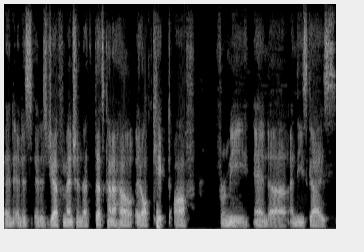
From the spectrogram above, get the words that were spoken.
and and as and as Jeff mentioned, that that's kind of how it all kicked off for me. And uh, and these guys,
